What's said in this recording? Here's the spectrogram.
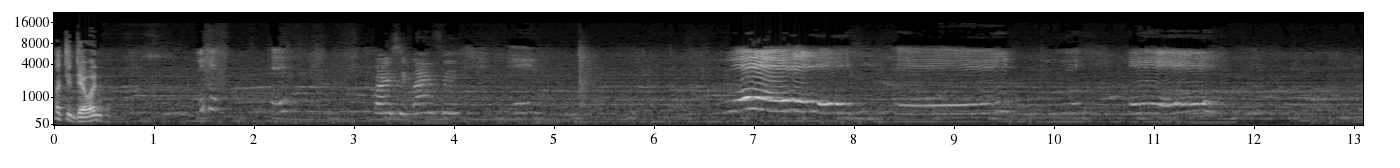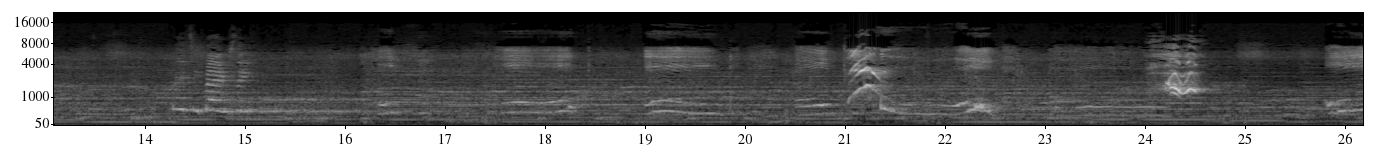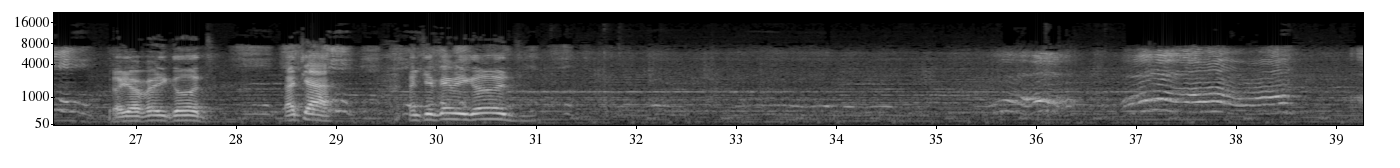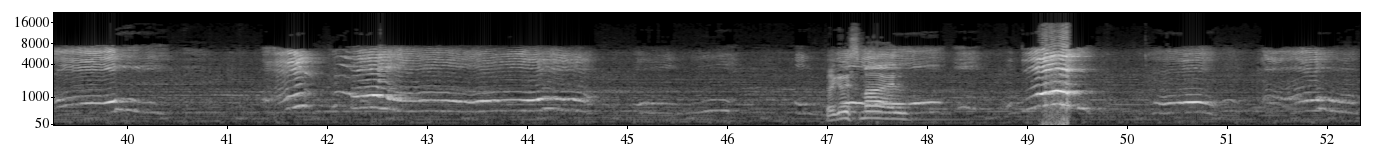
What you doing? Bouncy, bouncy. Bouncy, bouncy. Oh, you're very good. Aren't Aren't you very good? Look at smile.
